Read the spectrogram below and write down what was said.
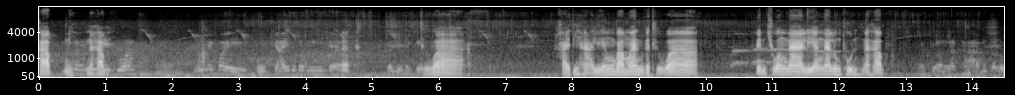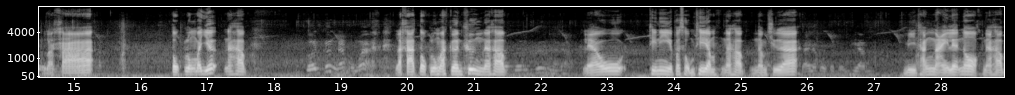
ครับ นี่นะครับ ตัวมันไม่ค่อยถูกใจมันก็มีแต่ก็อยู่ในเกณฑ์ถือว่า ใครที่หาเลี้ยงบาร์มันก็ถือว่าเป็นช่วงหน้าเลี้ยงหน้าลงทุนนะครับ ราคาตกลงมาเยอะนะครับ ราคาตกลงมาเกินครึ่งนะครับ แล้วที่นี่ผสมเทียมนะครับนำเชื้อ มีทั้งในและนอกนะครับ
